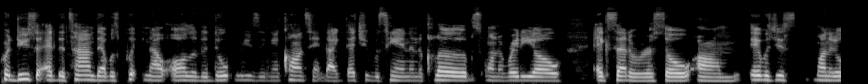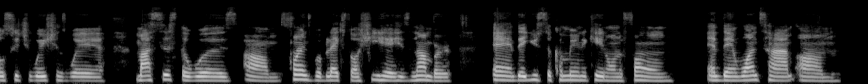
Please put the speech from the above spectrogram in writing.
producer at the time that was putting out all of the dope music and content like that you was hearing in the clubs, on the radio, etc. So um, it was just one of those situations where my sister was um friends with Blaqstarr. She had his number, and they used to communicate on the phone. And then one time, um,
